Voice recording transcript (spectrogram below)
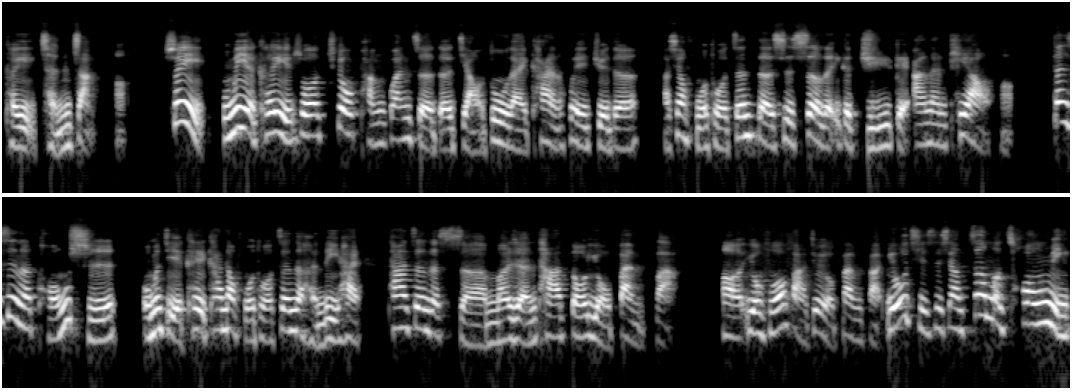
可以成长啊。所以，我们也可以说，就旁观者的角度来看，会觉得好像佛陀真的是设了一个局给阿难跳啊。但是呢，同时我们也可以看到佛陀真的很厉害，他真的什么人他都有办法。啊，有佛法就有办法，尤其是像这么聪明，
